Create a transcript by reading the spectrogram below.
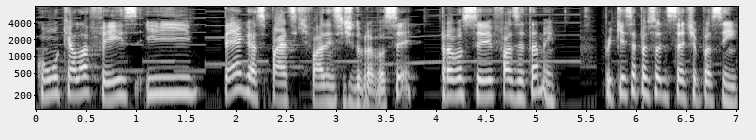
com o que ela fez e pega as partes que fazem sentido para você, para você fazer também. Porque se a pessoa disser, tipo assim,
